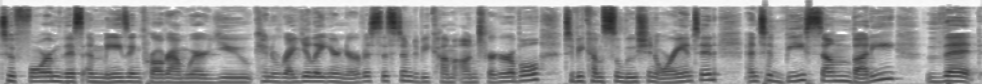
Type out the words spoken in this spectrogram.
to form this amazing program where you can regulate your nervous system to become untriggerable, to become solution oriented, and to be somebody that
